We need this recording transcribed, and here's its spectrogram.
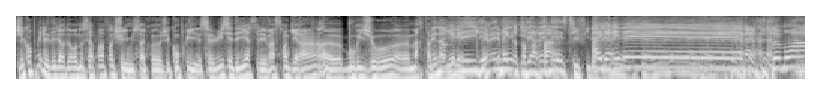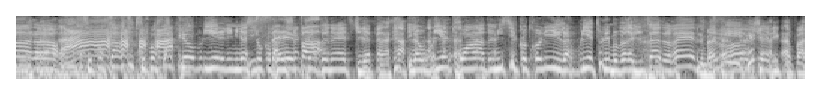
J'ai compris les délires de Renault. C'est la première fois que je fais l'émission avec Renault. J'ai compris. C'est lui, ses délires, c'est les Vincent Guérin, euh, Bourigeau, euh, Martin Mais non, Taillet, mais il est les- René, il est. René, Steve. Il est Ah, il est René. Bah, Dites-le moi alors C'est pour ça, c'est pour ça qu'il a oublié l'élimination contre le Shakhtar. Donetsk. qu'il a, perdu- il a oublié 3-1 à domicile contre Lille. Il a oublié tous les mauvais résultats de Rennes. Bah oui. Ok les copains.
